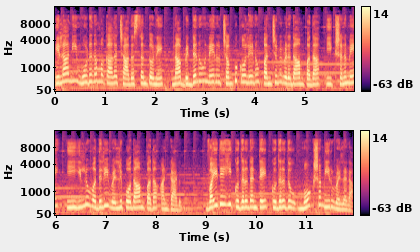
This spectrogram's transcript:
ఇలా నీ మూఢనమ్మకాల చాదస్తంతోనే నా బిడ్డను నేను చంపుకోలేను పంచమి విడదాం పద ఈ క్షణమే ఈ ఇల్లు వదిలి వెళ్ళిపోదాం పద అంటాడు. వైదేహి కుదరదంటే కుదరదు మోక్ష మీరు వెళ్ళడా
